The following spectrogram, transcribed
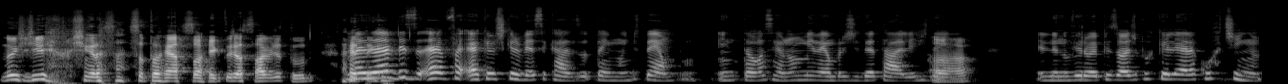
Nos dias. Acho engraçado essa tua reação aí que tu já sabe de tudo. Aí Mas é, que- biz- é, é que eu escrevi esse caso tem muito tempo. Então, assim, eu não me lembro de detalhes dele. Ele não virou episódio porque ele era curtinho.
